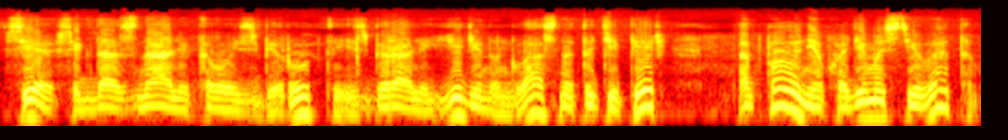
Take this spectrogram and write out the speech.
все всегда знали, кого изберут, и избирали единогласно, то теперь отпала необходимость и в этом.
